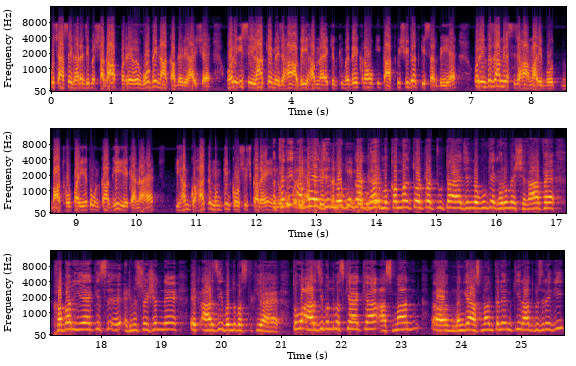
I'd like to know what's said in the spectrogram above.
कुछ ऐसे घर है जिनमें शगाब पड़े हुए वो भी नाकाबले रिहाइश है। और इस इलाके में जहाँ अभी हम है, क्योंकि मैं देख रहा हूँ कि काफ़ी शिदत की सर्दी है और इंतजामिया से जहाँ हमारी बात हो पाई है तो उनका भी ये कहना है कि हम हर मुमकिन कोशिश कर रहे हैं इन अच्छा लोगों को अब जिन लोगों का घर मुकम्मल तौर पर टूटा है जिन लोगों के घरों में शिगाफ है खबर यह है कि एडमिनिस्ट्रेशन ने एक आरजी बंदोबस्त किया है। तो वो आरजी बंदोबस्त क्या है? क्या आसमान नंगे आसमान तले इनकी रात गुजरेगी?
